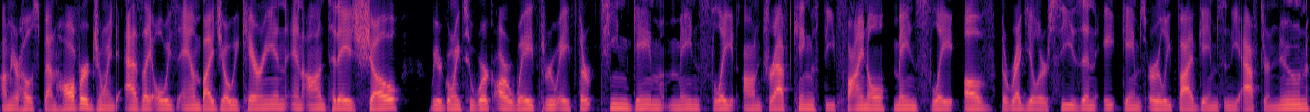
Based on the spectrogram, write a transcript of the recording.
I'm your host, Ben Hauver, joined as I always am by Joey Carrion. And on today's show, we are going to work our way through a 13 game main slate on DraftKings, the final main slate of the regular season. Eight games early, five games in the afternoon.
